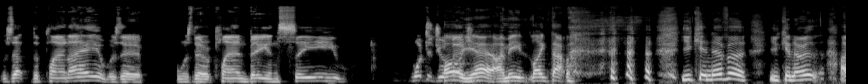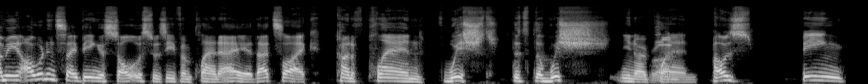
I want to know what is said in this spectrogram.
was that the plan A, or was there was there a plan B and C? What did you? Oh imagine? yeah, I mean, like that. you can never, you can. I mean, I wouldn't say being a soloist was even plan A. That's like kind of plan wish. That's the wish, you know, Right. plan. I was being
